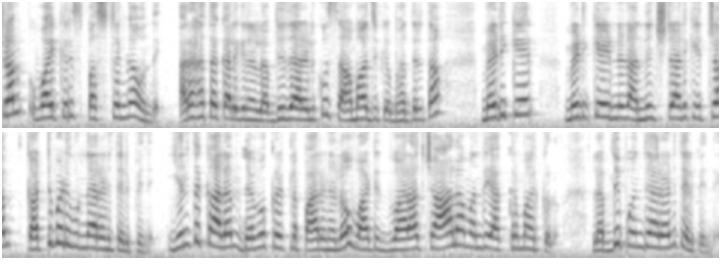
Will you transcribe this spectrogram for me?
ట్రంప్ వైఖరి స్పష్టంగా ఉంది. అర్హత కలిగిన లబ్ధిదారులకు సామాజిక భద్రత మెడికేర్ మెడికేడ్ను అందించడానికి ట్రంప్ కట్టుబడి ఉన్నారని తెలిపింది. ఇంతకాలం డెమోక్రట్ల పాలనలో వాటి ద్వారా చాలా మంది అక్రమార్కులు లబ్ధి పొందారు అని తెలిపింది.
